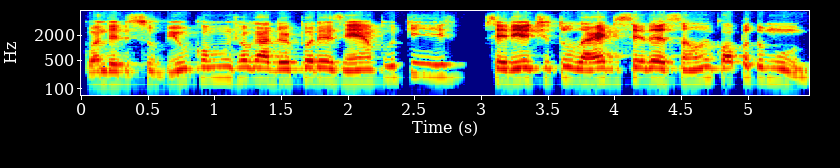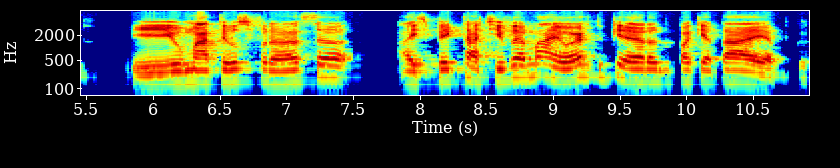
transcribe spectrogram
quando ele subiu como um jogador, por exemplo, que seria titular de seleção em Copa do Mundo. E o Matheus França, a expectativa é maior do que era do Paquetá à época.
